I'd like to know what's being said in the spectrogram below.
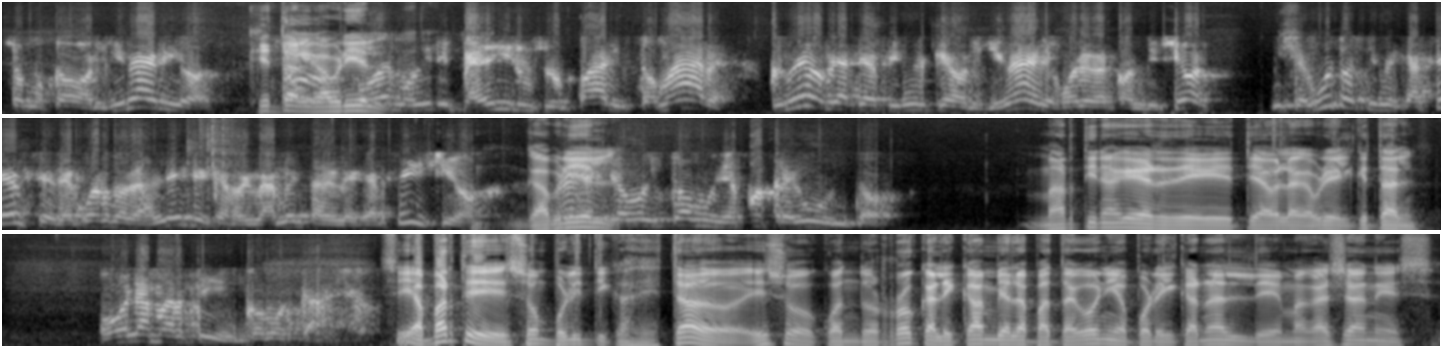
somos todos originarios. ¿Qué tal, Gabriel? Podemos ir y pedir, usurpar y tomar. Primero habría que definir qué es originario, cuál es la condición. Y segundo, tiene que hacerse de acuerdo a las leyes que reglamentan el ejercicio. Gabriel. yo voy tomo y después pregunto. Martín Aguer te habla, Gabriel, ¿qué tal? Hola Martín, ¿cómo estás? Sí, aparte son políticas de Estado. Eso cuando Roca le cambia la Patagonia por el canal de Magallanes,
